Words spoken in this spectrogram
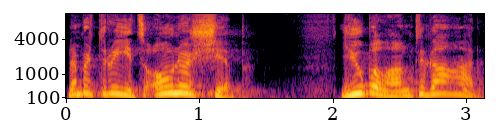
Number three, it's ownership. You belong to God.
